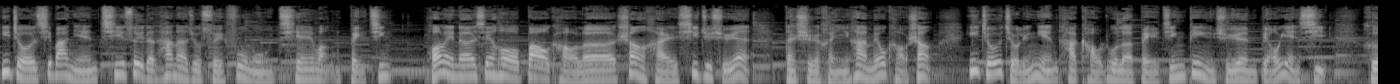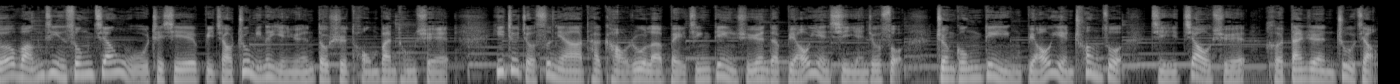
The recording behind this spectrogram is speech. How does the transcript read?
一九七八年，七岁的他呢，就随父母迁往北京。黄磊呢，先后报考了上海戏剧学院，但是很遗憾没有考上。一九九零年，他考入了北京电影学院表演系，和王劲松、姜武这些比较著名的演员都是同班同学。一九九四年啊，他考入了北京电影学院的表演系研究所，专攻电影表演创作及教学和担任助教。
